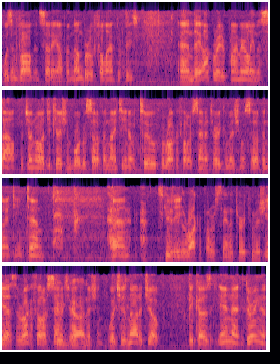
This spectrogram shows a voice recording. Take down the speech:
was involved in setting up a number of philanthropies and they operated primarily in the South. The General Education Board was set up in 1902. The Rockefeller Sanitary Commission was set up in 1910. And Excuse me, The- the Rockefeller Sanitary Commission? yes, the Rockefeller Sanitary Commission, which is not a joke, because in that during the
